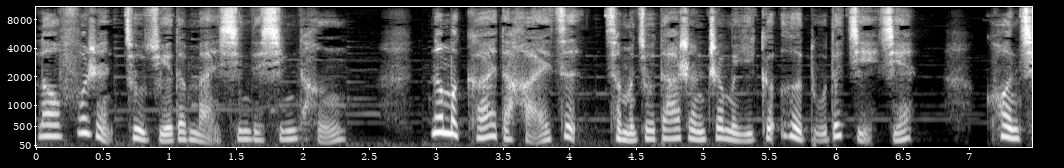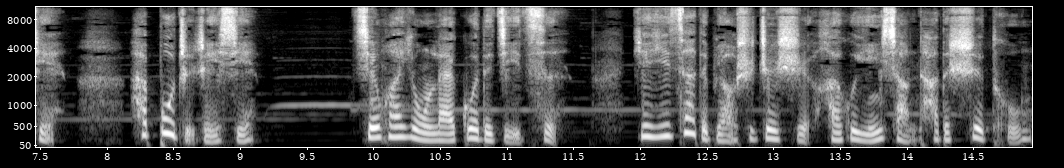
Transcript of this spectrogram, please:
老夫人就觉得满心的心疼。那么可爱的孩子，怎么就搭上这么一个恶毒的姐姐？况且还不止这些，秦怀勇来过的几次，也一再的表示这事还会影响他的仕途。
